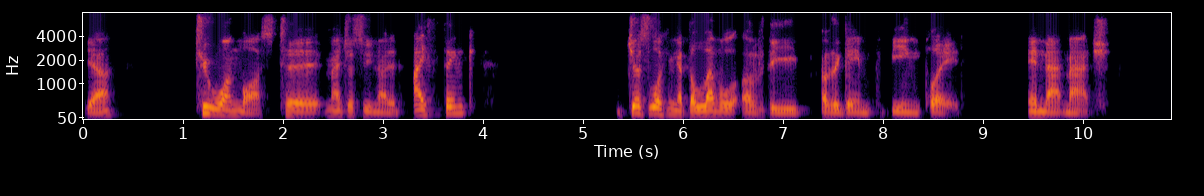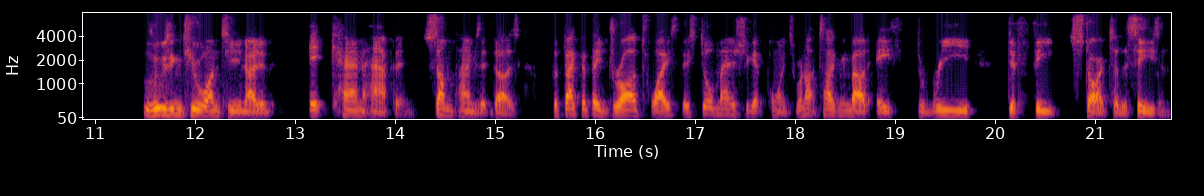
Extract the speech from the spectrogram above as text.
Yeah. 2-1 loss to Manchester United. I think just looking at the level of the of the game being played in that match, losing 2-1 to United, it can happen. Sometimes it does. The fact that they draw twice, they still manage to get points. We're not talking about a three defeat start to the season.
